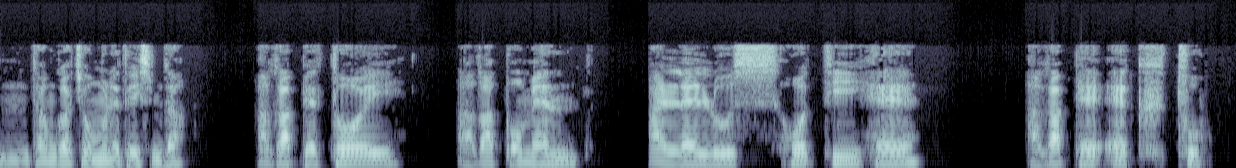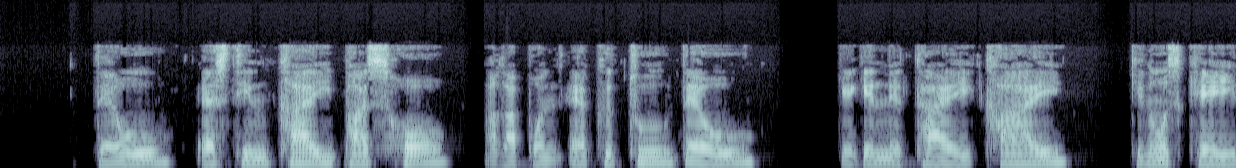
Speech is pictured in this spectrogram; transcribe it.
음, 다음과 같이 원문에 되어 있습니다. 아가페토이 아가포멘, 알렐루스, 호티, 헤, 아가페, 에크투, 데우, 에스틴, 카이, 파스호, 아가폰, 에크투, 데우, 게겐네타이, 카이, 기노스케이,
